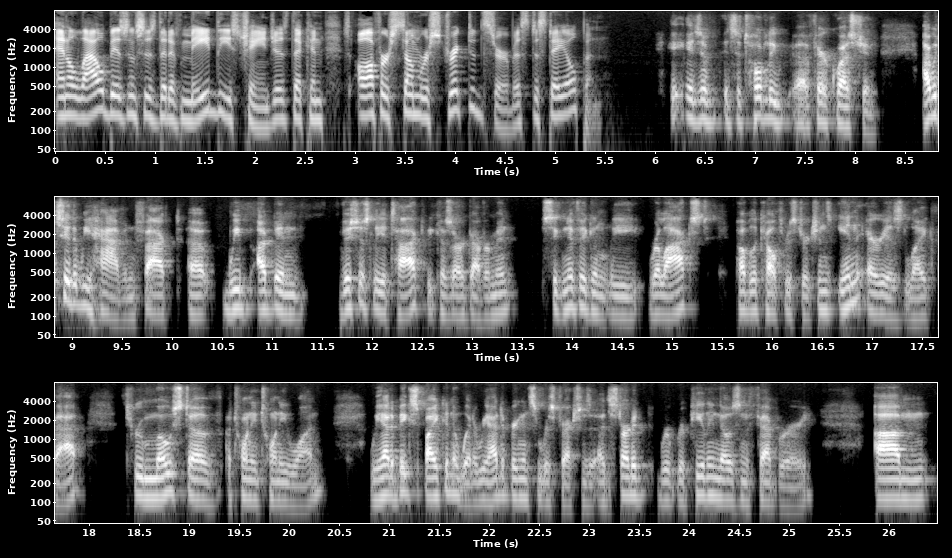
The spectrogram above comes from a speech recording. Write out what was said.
and allow businesses that have made these changes that can offer some restricted service to stay open? It's a it's a totally uh, fair question. I would say that we have. In fact, uh, we I've been viciously attacked because our government significantly relaxed public health restrictions in areas like that through most of 2021. We had a big spike in the winter. We had to bring in some restrictions. I started re- repealing those in February um,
